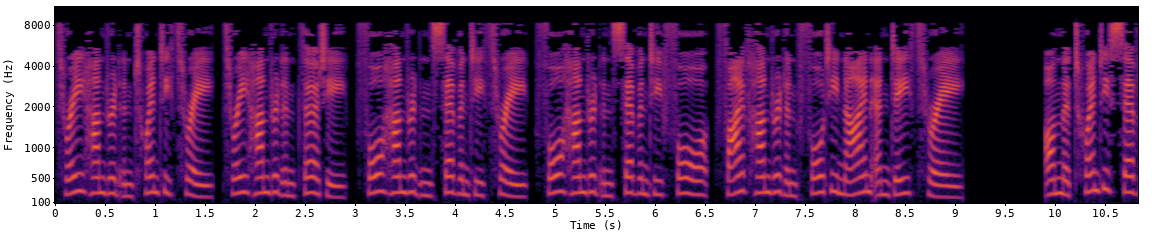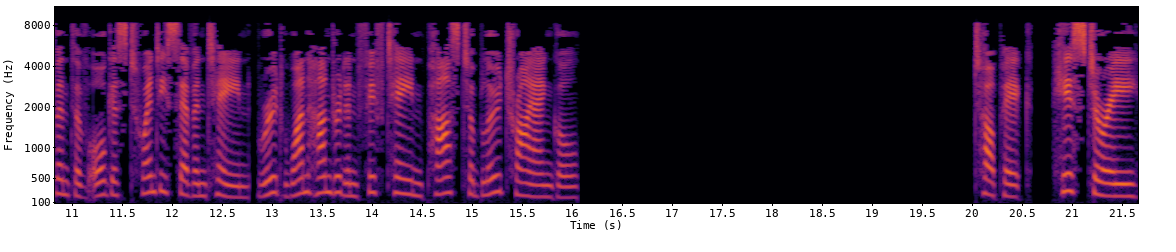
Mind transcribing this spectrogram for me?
323, 330, 473, 474, 549 and D3. On 27 August 2017, Route 115 passed to Blue Triangle. History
